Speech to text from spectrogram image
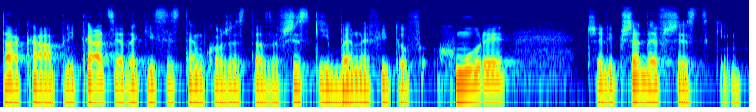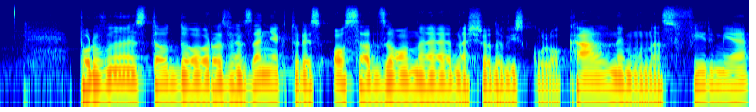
taka aplikacja, taki system korzysta ze wszystkich benefitów chmury, czyli przede wszystkim Porównując to do rozwiązania, które jest osadzone na środowisku lokalnym u nas w firmie,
